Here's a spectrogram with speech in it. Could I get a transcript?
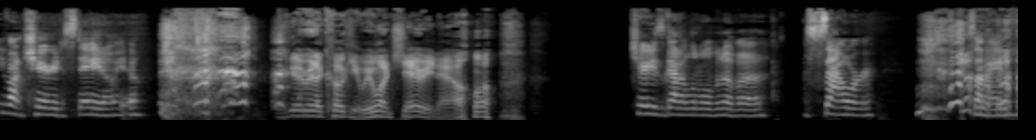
you want Cherry to stay, don't you? Get rid of Cookie. We want Cherry now. Cherry's got a little bit of a, a sour side.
